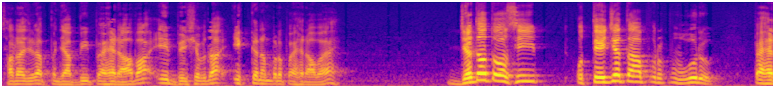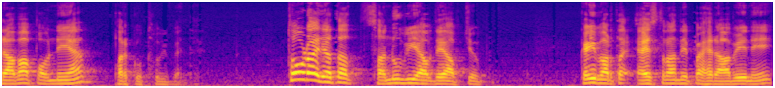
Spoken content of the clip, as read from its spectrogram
ਸਾਡਾ ਜਿਹੜਾ ਪੰਜਾਬੀ ਪਹਿਰਾਵਾ ਇਹ ਵਿਸ਼ਵ ਦਾ ਇੱਕ ਨੰਬਰ ਪਹਿਰਾਵਾ ਹੈ। ਜਦੋਂ ਤੋਂ ਅਸੀਂ ਉਤੇਜਤਾ ਭਰਪੂਰ ਪਹਿਰਾਵਾ ਪਾਉਂਦੇ ਆ ਫ਼ਰਕ ਉੱਥੋਂ ਵੀ ਪੈਂਦਾ ਥੋੜਾ ਜਿਹਾ ਤਾਂ ਸਾਨੂੰ ਵੀ ਆਪਦੇ ਆਪ 'ਚ ਕਈ ਵਾਰ ਤਾਂ ਇਸ ਤਰ੍ਹਾਂ ਦੇ ਪਹਿਰਾਵੇ ਨੇ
